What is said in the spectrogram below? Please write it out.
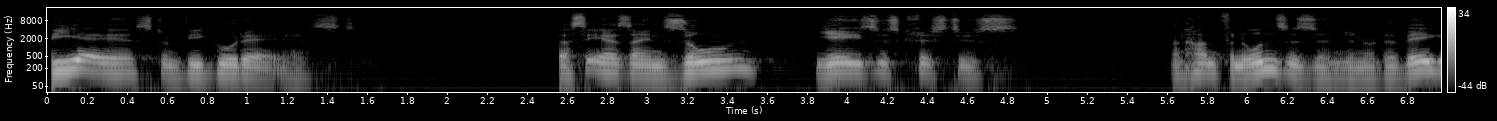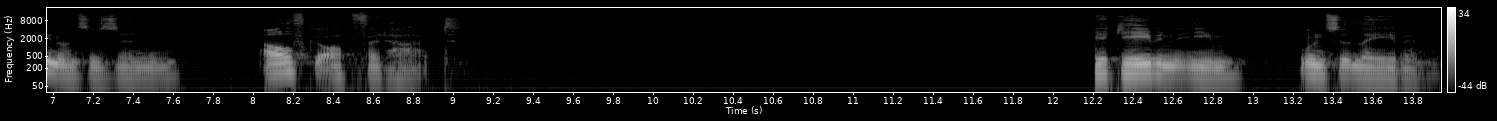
wie er ist und wie gut er ist. Dass er seinen Sohn Jesus Christus anhand von unseren Sünden oder wegen unserer Sünden aufgeopfert hat. Wir geben ihm unser Leben.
